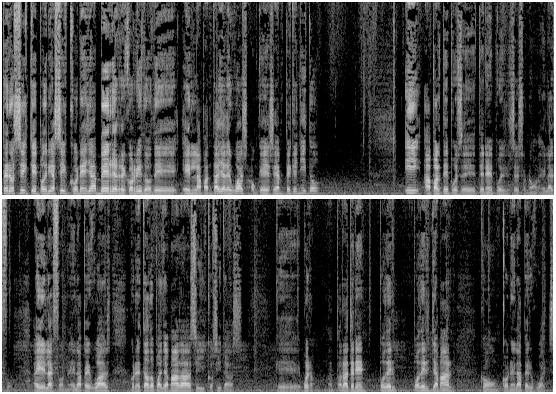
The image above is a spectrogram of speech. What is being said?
pero sí que podría ir con ella ver el recorrido de, en la pantalla del Watch, aunque sean pequeñitos, y aparte pues eh, tener pues eso, ¿no? El iPhone, el iPhone, el Apple Watch conectado para llamadas y cositas que, bueno, para tener, poder, poder llamar con, con el Apple Watch.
